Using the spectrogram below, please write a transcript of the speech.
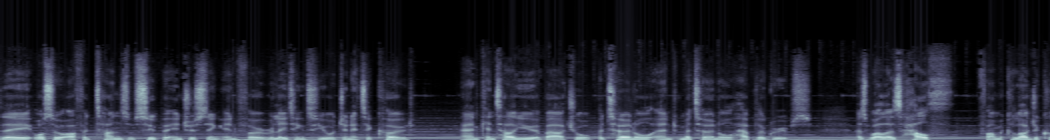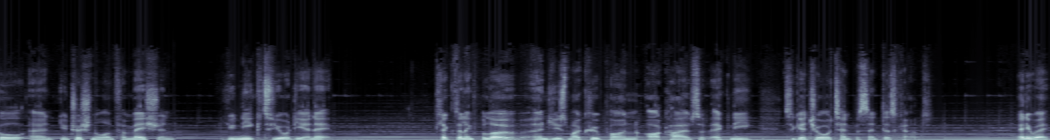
they also offer tons of super interesting info relating to your genetic code and can tell you about your paternal and maternal haplogroups, as well as health, pharmacological, and nutritional information unique to your DNA. Click the link below and use my coupon Archives of Ecne to get your 10% discount. Anyway,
